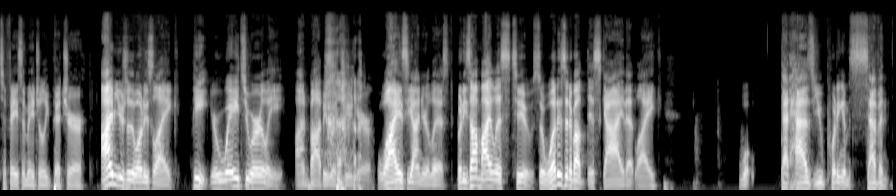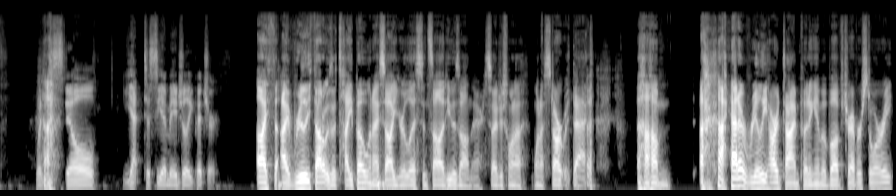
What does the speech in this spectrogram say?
to face a major league pitcher. I'm usually the one who's like, Pete, you're way too early on Bobby Witt Jr. Why is he on your list? But he's on my list too. So what is it about this guy that like, what that has you putting him seventh when he's still yet to see a major league pitcher? I th- I really thought it was a typo when I saw your list and saw that he was on there. So I just want to want to start with that. um, I had a really hard time putting him above Trevor Story,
